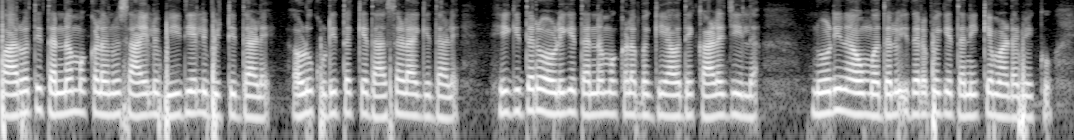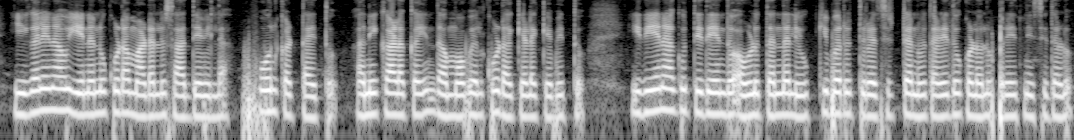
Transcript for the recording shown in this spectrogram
ಪಾರ್ವತಿ ತನ್ನ ಮಕ್ಕಳನ್ನು ಸಾಯಲು ಬೀದಿಯಲ್ಲಿ ಬಿಟ್ಟಿದ್ದಾಳೆ. ಅವಳು ಕುಡಿತಕ್ಕೆ ದಾಸಳಾಗಿದ್ದಾಳೆ. ಹೀಗಿದ್ದರೂ ಅವಳಿಗೆ ತನ್ನ ಮಕ್ಕಳ ಬಗ್ಗೆ ಯಾವುದೇ ಕಾಳಜಿ ಇಲ್ಲ. ನೋಡಿ ನಾವು ಮೊದಲು ಇದರ ಬಗ್ಗೆ ತನಿಖೆ ಮಾಡಬೇಕು. ಈಗಲೇ ನಾವು ಏನನ್ನೂ ಕೂಡ ಮಾಡಲು ಸಾಧ್ಯವಿಲ್ಲ. ಫೋನ್ ಕಟ್ಟಾಯಿತು. ಅನಿಕಾಳ ಕೈಯಿಂದ ಮೊಬೈಲ್ ಕೂಡ ಕೆಳಕ್ಕೆ ಬಿತ್ತು. ಇದೇನಾಗುತ್ತಿದೆ ಎಂದು ಅವಳು ತನ್ನಲ್ಲಿ ಉಕ್ಕಿ ಬರುತ್ತಿರುವ ಸಿಟ್ಟನ್ನು ತಡೆದುಕೊಳ್ಳಲು ಪ್ರಯತ್ನಿಸಿದಳು.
